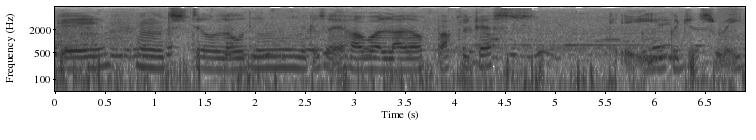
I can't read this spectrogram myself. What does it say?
Okay, it's still loading because I have a lot of packages. Okay, you could just wait.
